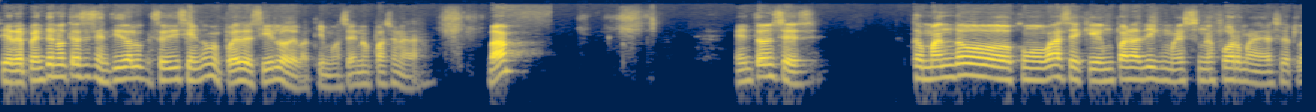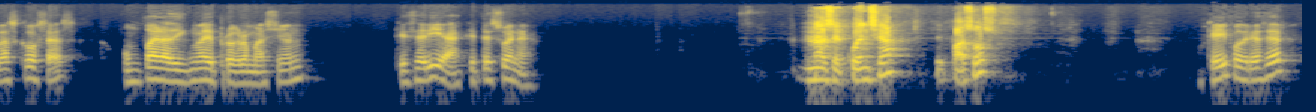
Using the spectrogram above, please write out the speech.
Si de repente no te hace sentido algo que estoy diciendo, me puedes decir, lo debatimos, ¿eh? No pasa nada. ¿Va? Entonces, tomando como base que un paradigma es una forma de hacer las cosas, un paradigma de programación, ¿qué sería? ¿Qué te suena? Una secuencia de pasos. ¿Ok? ¿Podría ser?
